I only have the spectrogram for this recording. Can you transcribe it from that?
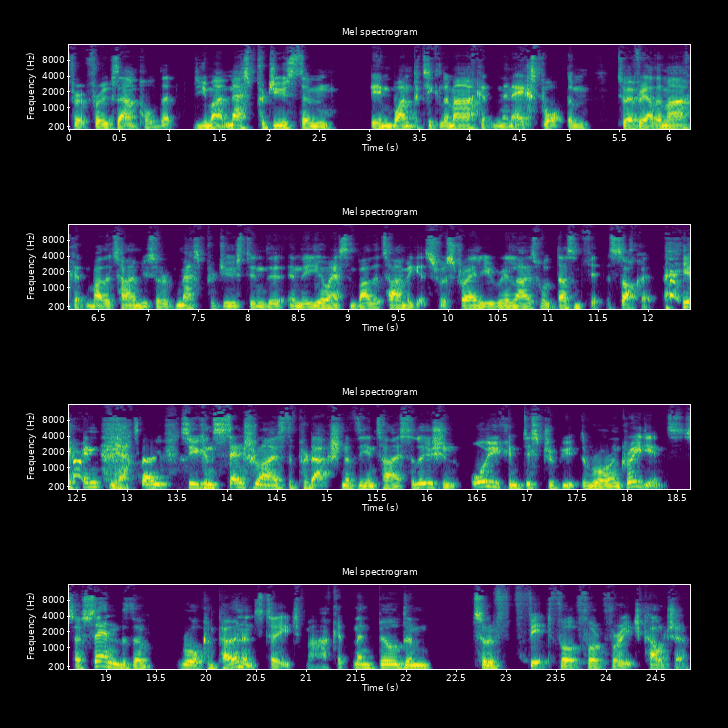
for for example, that you might mass produce them in one particular market and then export them to every other market. And by the time you sort of mass produced in the in the US, and by the time it gets to Australia, you realize well it doesn't fit the socket. You're in, yeah. So so you can centralize the production of the entire solution, or you can distribute the raw ingredients. So send the raw components to each market and then build them sort of fit for, for, for each culture.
